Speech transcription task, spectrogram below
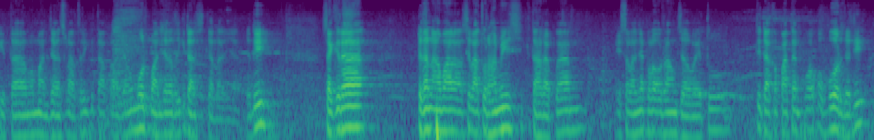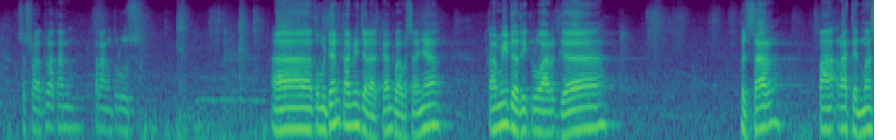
kita memanjang silaturahmi kita panjang umur panjang rezeki dan segalanya. Jadi saya kira dengan awal silaturahmi kita harapkan istilahnya kalau orang Jawa itu tidak kepaten obor jadi sesuatu akan terang terus. Uh, kemudian kami jelaskan bahwasanya kami dari keluarga besar Pak Raden Mas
